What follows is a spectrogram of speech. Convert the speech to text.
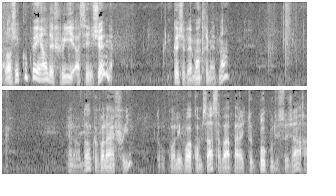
Alors, j'ai coupé un des fruits assez jeunes que je vais montrer maintenant. Alors, donc, voilà un fruit. Donc, on les voit comme ça. Ça va apparaître beaucoup de ce genre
